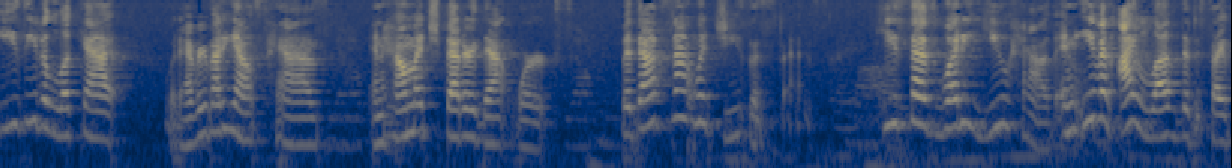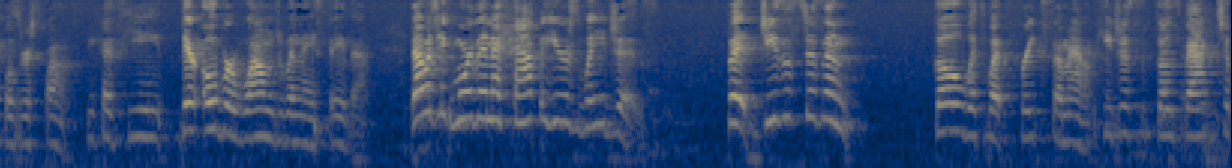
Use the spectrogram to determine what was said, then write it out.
easy to look at what everybody else has and how much better that works. But that's not what Jesus does. He says, "What do you have?" And even I love the disciples' response because he they're overwhelmed when they say that. That would take more than a half a year's wages. But Jesus doesn't go with what freaks them out. He just goes back to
